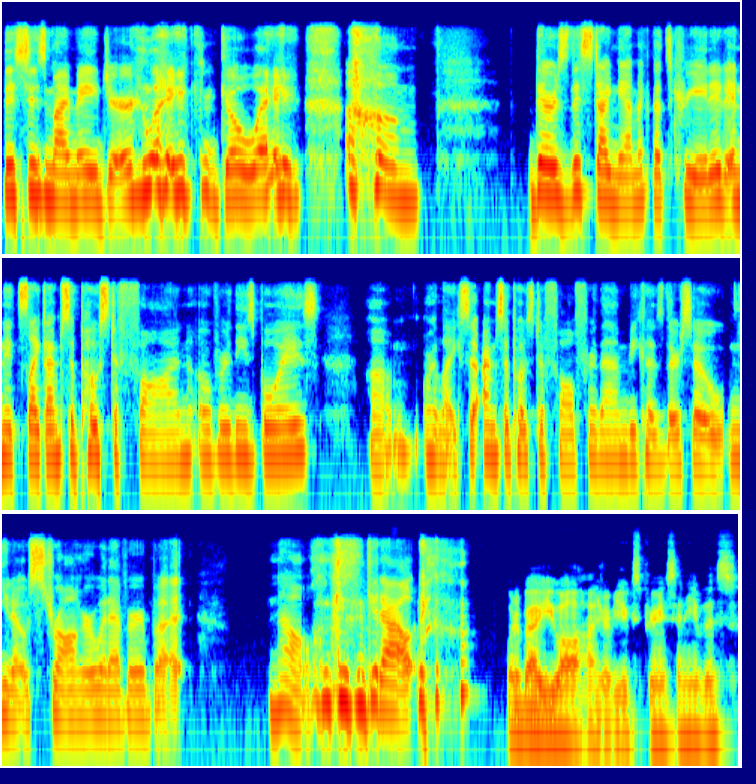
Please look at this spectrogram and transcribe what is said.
this is my major. Like go away. Um there's this dynamic that's created and it's like i'm supposed to fawn over these boys um, or like so i'm supposed to fall for them because they're so you know strong or whatever but no get out. What about you alejandra have you experienced any of this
